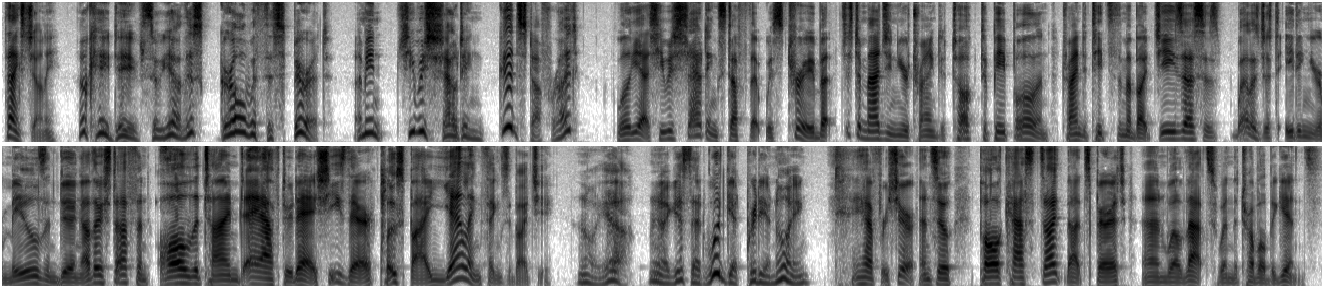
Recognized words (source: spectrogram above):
Thanks, Johnny. Okay, Dave, so yeah, this girl with the spirit. I mean, she was shouting good stuff, right? Well, yeah, she was shouting stuff that was true, but just imagine you're trying to talk to people and trying to teach them about Jesus as well as just eating your meals and doing other stuff, and all the time, day after day, she's there close by yelling things about you. Oh, yeah. yeah I guess that would get pretty annoying. Yeah, for sure. And so Paul casts out that spirit, and well, that's when the trouble begins.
